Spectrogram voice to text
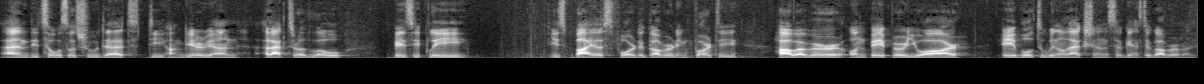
and it's also true that the Hungarian electoral law basically is biased for the governing party. However, on paper, you are able to win elections against the government.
